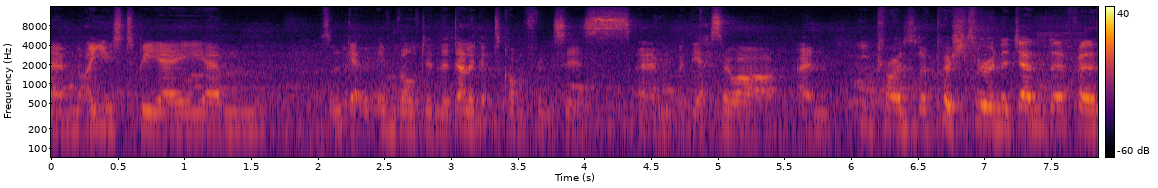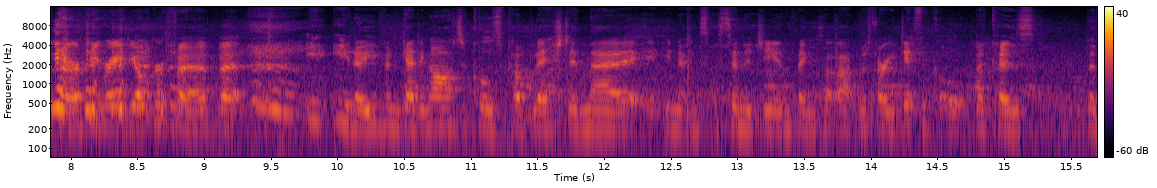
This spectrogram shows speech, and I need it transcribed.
um, I used to be a um, sort of get involved in the delegates conferences um, with the SOR, and you try and sort of push through an agenda for therapy radiographer, but you know even getting articles published in there, you know, in sort of synergy and things like that was very difficult because the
